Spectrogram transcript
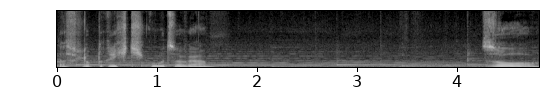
Das fluppt richtig gut sogar. So.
